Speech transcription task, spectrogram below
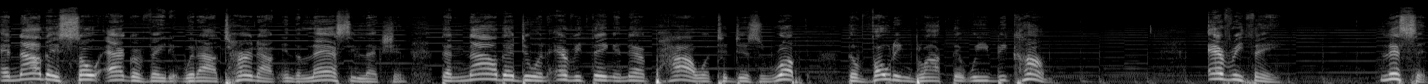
And now they're so aggravated with our turnout in the last election that now they're doing everything in their power to disrupt the voting bloc that we've become. Everything. Listen,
